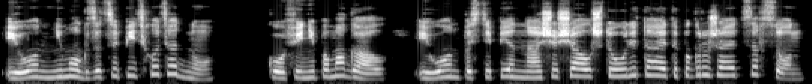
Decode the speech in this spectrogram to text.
и он не мог зацепить хоть одну. Кофе не помогал, и он постепенно ощущал, что улетает и погружается в сон.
